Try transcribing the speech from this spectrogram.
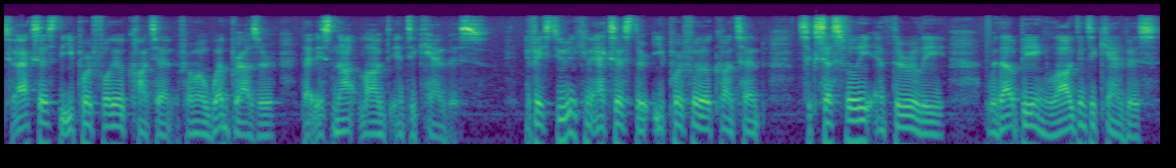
to access the ePortfolio content from a web browser that is not logged into Canvas. If a student can access their ePortfolio content successfully and thoroughly without being logged into Canvas,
